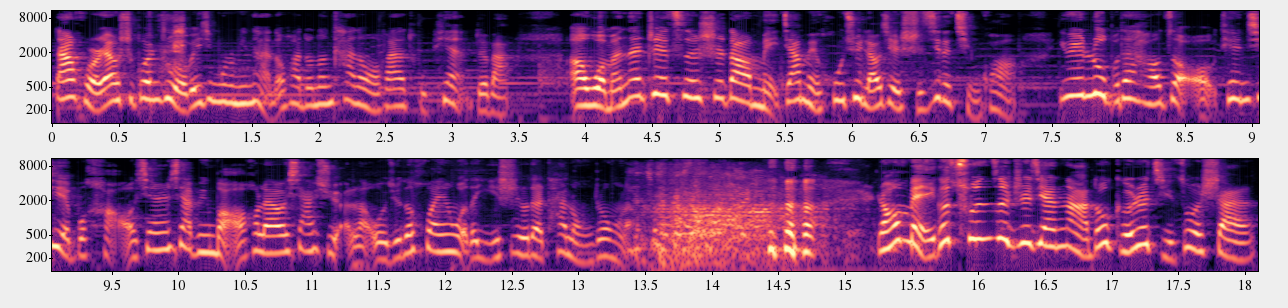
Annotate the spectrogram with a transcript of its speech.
大伙儿要是关注我微信公众平台的话，都能看到我发的图片，对吧？啊，我们呢这次是到每家每户去了解实际的情况，因为路不太好走，天气也不好，先是下冰雹，后来要下雪了。我觉得欢迎我的仪式有点太隆重了。然后每个村子之间呐，都隔着几座山。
